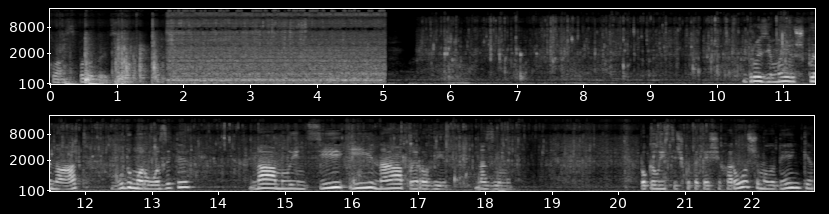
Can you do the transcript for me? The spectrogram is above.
клас, подобається. Друзі, мию шпинат, буду морозити на млинці і на пироги на зиму. Поки листячко таке ще хороше, молоденьке.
